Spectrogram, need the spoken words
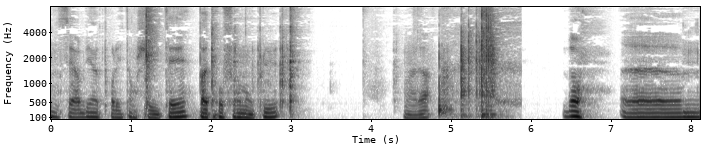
On sert bien pour l'étanchéité, pas trop fort non plus. Voilà. Bon, euh,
